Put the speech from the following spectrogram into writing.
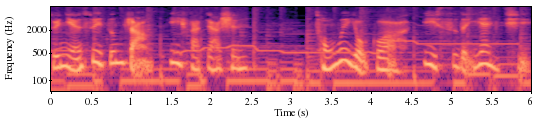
随年岁增长愈发加深。从未有过一丝的厌弃。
